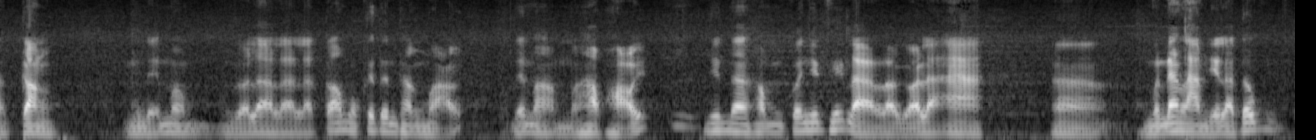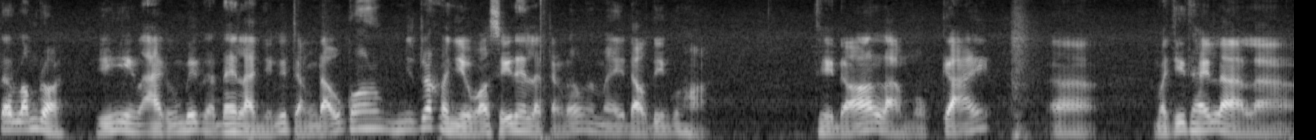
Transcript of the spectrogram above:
uh, cần để mà gọi là là là có một cái tinh thần mở để mà, mà học hỏi ừ chứ ta không có nhất thiết là là gọi là à, à mình đang làm vậy là tốt tốt lắm rồi. Dĩ nhiên là ai cũng biết là đây là những cái trận đấu có rất là nhiều võ sĩ đây là trận đấu năm nay đầu tiên của họ. Thì đó là một cái à, mà chỉ thấy là là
